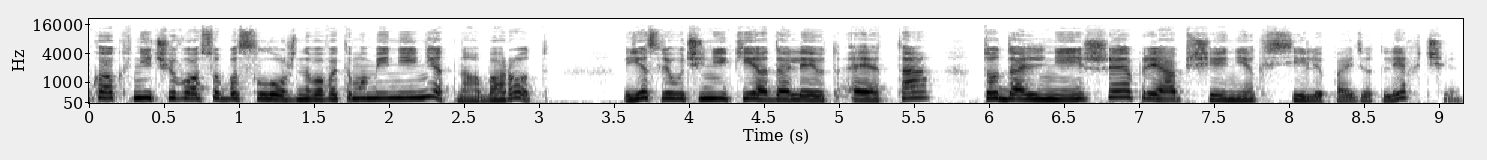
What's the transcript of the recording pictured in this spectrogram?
как ничего особо сложного в этом умении нет, наоборот. Если ученики одолеют это, то дальнейшее приобщение к силе пойдет легче.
